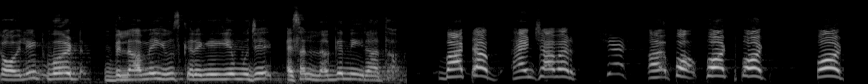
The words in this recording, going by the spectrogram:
टॉयलेट वर्ड बिला में यूज़ करेंगे ये मुझे ऐसा लग नहीं रहा था। Bathtub hand shower pot pot pot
